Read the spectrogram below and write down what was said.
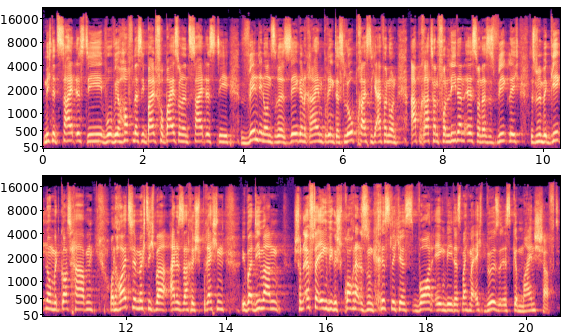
nicht eine Zeit ist, die, wo wir hoffen, dass sie bald vorbei ist, sondern eine Zeit ist, die Wind in unsere Segeln reinbringt, dass Lobpreis nicht einfach nur ein Abrattern von Liedern ist, sondern dass es wirklich, dass wir eine Begegnung mit Gott haben. Und heute möchte ich über eine Sache sprechen, über die man schon öfter irgendwie gesprochen hat, ist so ein christliches Wort irgendwie, das manchmal echt böse ist, Gemeinschaft.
